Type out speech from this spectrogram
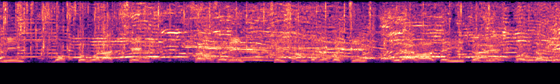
উনি বক্তব্য রাখছেন। সরাসরি সেই সম্প্রচার করছি উদয় ভারতের চ্যানেলের পর্দাতে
